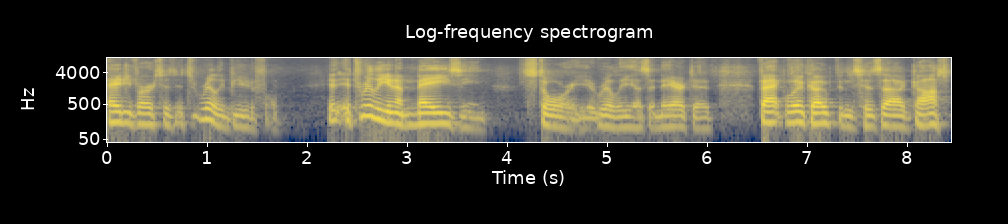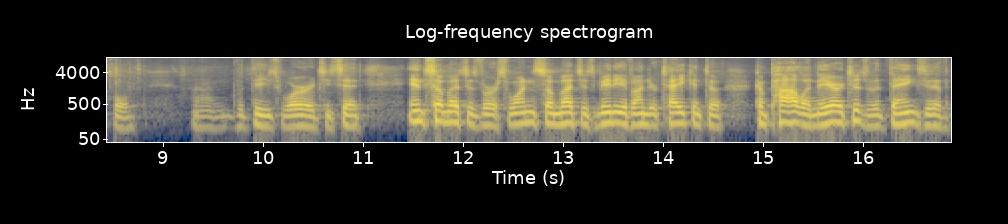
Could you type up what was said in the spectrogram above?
80 verses. It's really beautiful. It, it's really an amazing story. It really is a narrative. In fact, Luke opens his uh, gospel um, with these words. He said, in so much as verse 1, so much as many have undertaken to compile a narrative of the things that have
